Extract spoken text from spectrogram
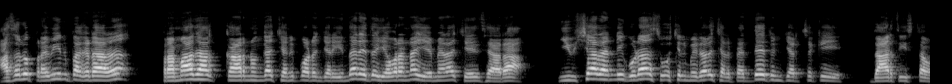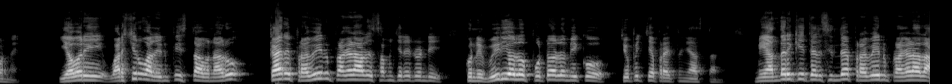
అసలు ప్రవీణ్ పగడాల ప్రమాద కారణంగా చనిపోవడం జరిగిందా? లేదా ఎవరన్నా ఏమైనా చేశారా? ఈ విషయాలన్నీ కూడా సోషల్ మీడియాలో చాలా పెద్ద ఎత్తున చర్చకి దారితీస్తూ ఉన్నాయి. ఎవరి వర్షన్ వాళ్ళు వినిపిస్తూ ఉన్నారు. కానీ ప్రవీణ్ ప్రగడాలకు సంబంధించినటువంటి కొన్ని వీడియోలు ఫోటోలు మీకు చూపించే ప్రయత్నం చేస్తాను. మీ అందరికీ తెలిసిందే ప్రవీణ్ ప్రగడాల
